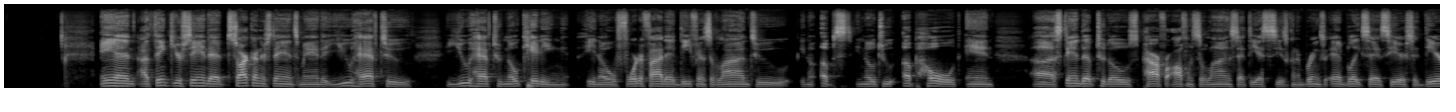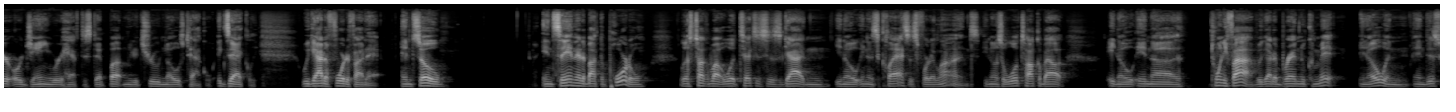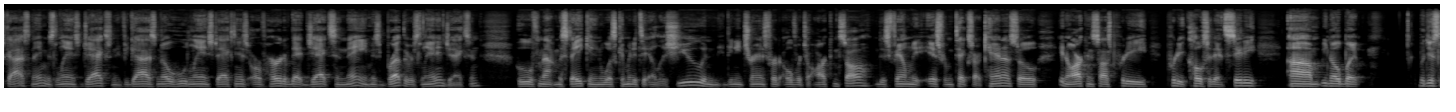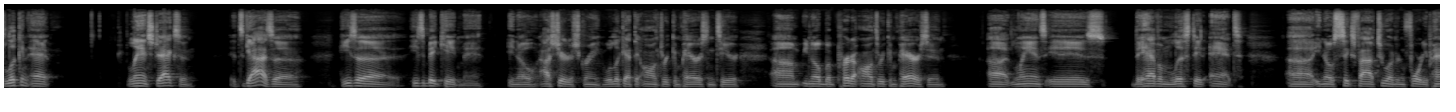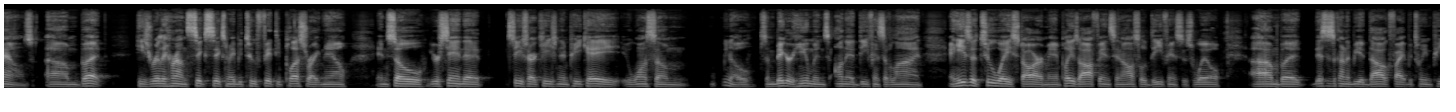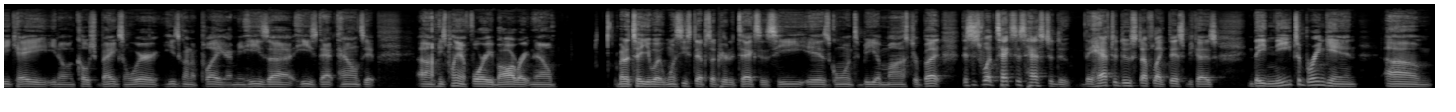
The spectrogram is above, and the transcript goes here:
And I think you're saying that Sark understands, man, that you have to you have to no kidding you know fortify that defensive line to you know ups you know to uphold and uh, stand up to those powerful offensive lines that the SEC is going to bring. So Ed Blake says here, Sydir or January have to step up be the true nose tackle. Exactly. We got to fortify that. And so in saying that about the portal, let's talk about what Texas has gotten, you know, in its classes for the lines. You know, so we'll talk about, you know, in uh 25, we got a brand new commit you know, and and this guy's name is Lance Jackson. If you guys know who Lance Jackson is or have heard of that Jackson name, his brother is Landon Jackson, who, if not mistaken, was committed to LSU and then he transferred over to Arkansas. This family is from Texarkana, so you know Arkansas is pretty pretty close to that city. Um, you know, but but just looking at Lance Jackson, it's guys. Uh, he's a he's a big kid, man. You know, I'll share the screen. We'll look at the On3 comparisons here. Um, you know, but per the On3 comparison, Uh, Lance is they have him listed at uh, you know 6'5", 240 pounds, um, but he's really around six six, maybe two fifty plus right now. And so you're saying that Steve Sarkisian and PK want some you know some bigger humans on that defensive line and he's a two-way star man plays offense and also defense as well um, but this is going to be a dogfight between pk you know and coach banks and where he's going to play i mean he's uh he's that talented um, he's playing 4a ball right now but I tell you what, once he steps up here to Texas, he is going to be a monster. But this is what Texas has to do. They have to do stuff like this because they need to bring in, um,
